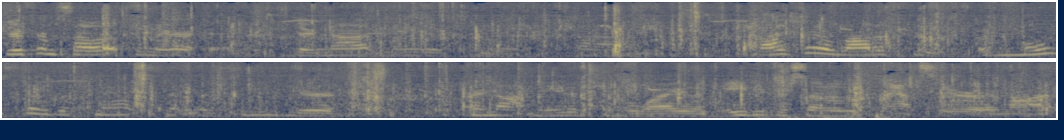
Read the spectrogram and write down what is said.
They're from South America. They're not native here. Um, actually, a lot of fruits, uh, most of the plants that you see here are not native to Hawaii. Like 80% of the plants here are not.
